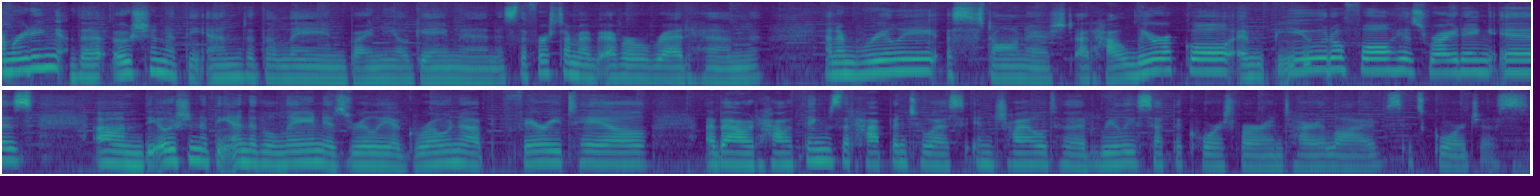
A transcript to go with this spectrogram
I'm reading The Ocean at the End of the Lane by Neil Gaiman. It's the first time I've ever read him, and I'm really astonished at how lyrical and beautiful his writing is. Um, the Ocean at the End of the Lane is really a grown up fairy tale about how things that happen to us in childhood really set the course for our entire lives. It's gorgeous.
